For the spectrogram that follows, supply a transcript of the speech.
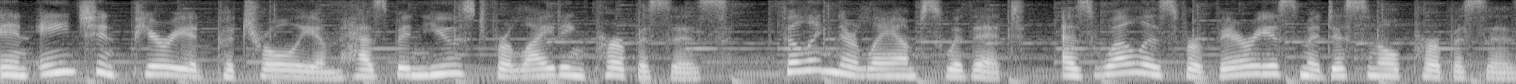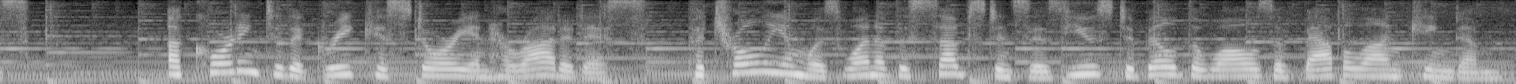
In ancient period petroleum has been used for lighting purposes, filling their lamps with it, as well as for various medicinal purposes. According to the Greek historian Herodotus, petroleum was one of the substances used to build the walls of Babylon kingdom.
